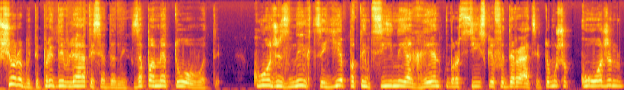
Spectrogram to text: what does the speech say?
Що робити? Придивлятися до них, запам'ятовувати. Кожен з них це є потенційний агент Російської Федерації, тому що кожен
